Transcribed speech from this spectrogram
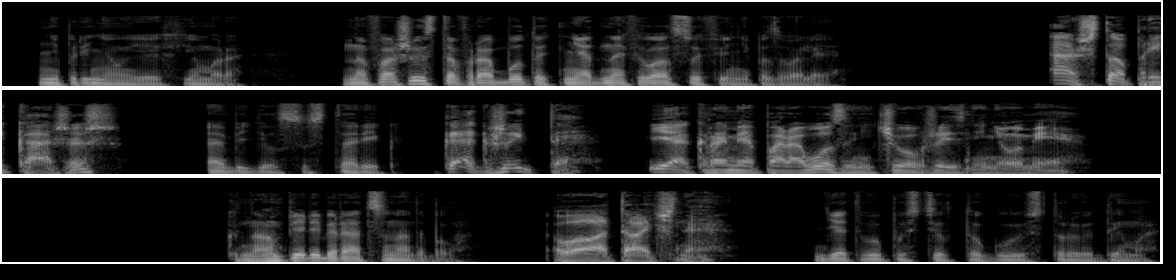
— не принял я их юмора. На фашистов работать ни одна философия не позволяет. «А что прикажешь?» — обиделся старик. «Как жить-то? Я, кроме паровоза, ничего в жизни не умею». «К нам перебираться надо было». «Вот точно!» — дед выпустил тугую струю дыма.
